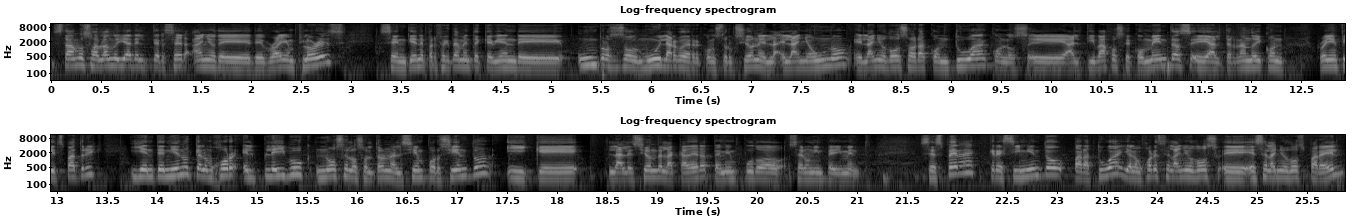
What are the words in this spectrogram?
estamos hablando ya del tercer año de Brian Flores se entiende perfectamente que vienen de un proceso muy largo de reconstrucción, el, año 1, el año 2 ahora con Tua, con los eh, altibajos que comentas, eh, alternando ahí con Ryan Fitzpatrick, y entendiendo que a lo mejor el playbook no se lo soltaron al 100% y que la lesión de la cadera también pudo ser un impedimento. Se espera crecimiento para Tua y a lo mejor es el año 2 eh, es el año 2 para él.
